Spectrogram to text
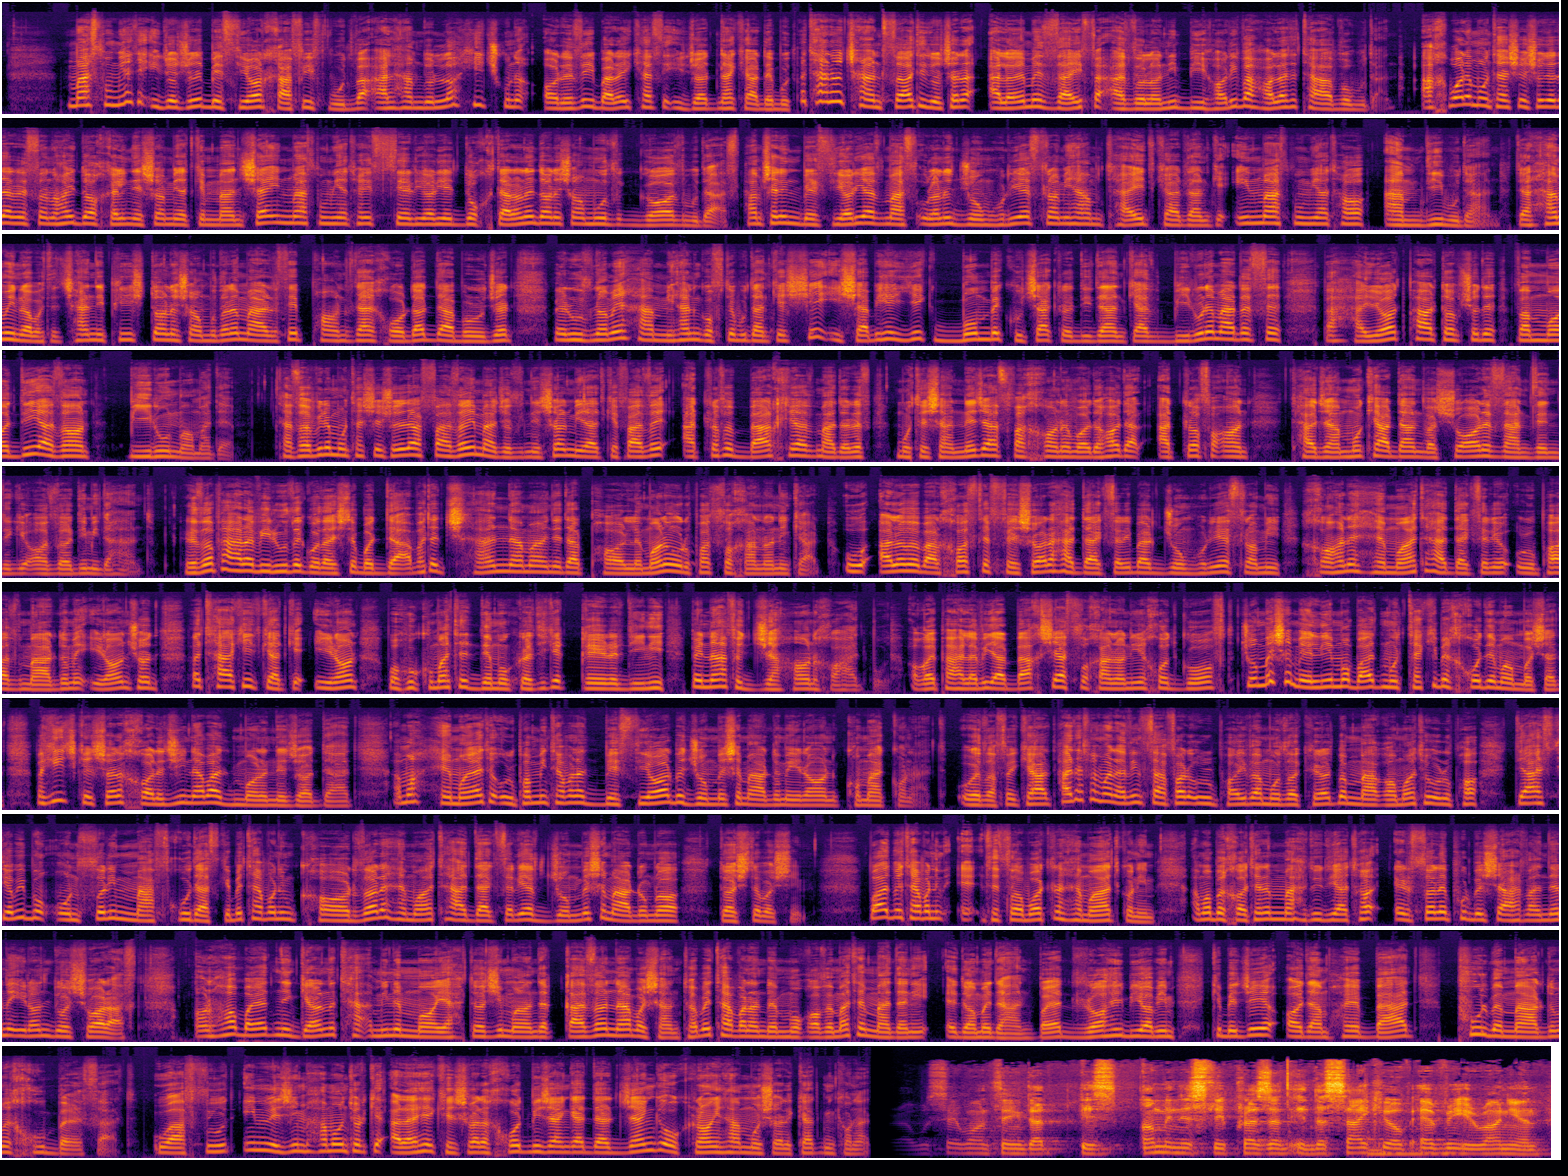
مسمومیت ایجاد شده بسیار خفیف بود و الحمدلله هیچ گونه آرزه‌ای برای کسی ایجاد نکرده بود و تنها چند ساعتی دچار علائم ضعیف عضلانی بیهاری و حالت تهوع بودند. اخبار منتشر شده در رسانه های داخلی نشان می‌دهد که منشأ این مسمومیت های سریالی دختران دانش آموز گاز بوده است. همچنین بسیاری از مسئولان جمهوری اسلامی هم تایید کردند که این مسمومیت ها عمدی بودند. در همین رابطه چندی پیش دانش آموزان مدرسه 15 خرداد در بروجرد به روزنامه هممیهن گفته بودند که شیعی شبیه یک بمب کوچک را دیدند که از بیرون مدرسه به حیات پرتاب شده و ماده از آن بیرون آمده. تصاویر منتشر شده در فضای مجازی نشان می‌دهد که فضای اطراف برخی از مدارس متشنج است و خانواده ها در اطراف آن تجمع کردند و شعار زن زندگی آزادی می‌دهند. رضا پهلوی روز گذشته با دعوت چند نماینده در پارلمان اروپا سخنرانی کرد. او علاوه بر خواست فشار حداکثری بر جمهوری اسلامی خواهان حمایت حداکثری اروپا از مردم ایران شد و تاکید کرد که ایران با حکومت دموکراتیک غیردینی به نفع جهان خواهد بود. آقای پهلوی در بخشی از سخنرانی خود گفت جنبش ملی ما باید متکی به خودمان باشد و هیچ کشور خارجی نباید ما را نجات دهد. اما حمایت اروپا می‌تواند بسیار به جنبش مردم ایران کمک کند. او اضافه کرد هدف من از این سفر اروپایی و مذاکرات با مقامات اروپا دستیابی به عنصری مفقود است که بتوانیم کارزار حمایت حداکثری از جنبش مردم را داشته باشیم. باید بتوانیم اعتصابات را حمایت کنیم اما به خاطر محدودیت ها ارسال پول به شهروندان ایران دشوار است. آنها باید نگران تأمین مایحتاجی مانند غذا نباشند تا بتوانند به مقاومت مدنی ادامه دهند. باید راهی بیابیم که به جای آدمهای بد پول به مردم خوب برسد. او افزود این رژیم همانطور که علیه کشور خود می جنگد در جنگ اوکراین هم مشارکت می کند say one thing that is ominously present in the psyche of every Iranian.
